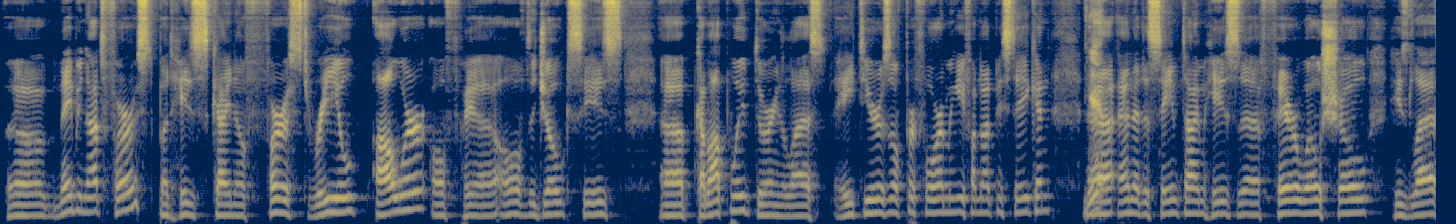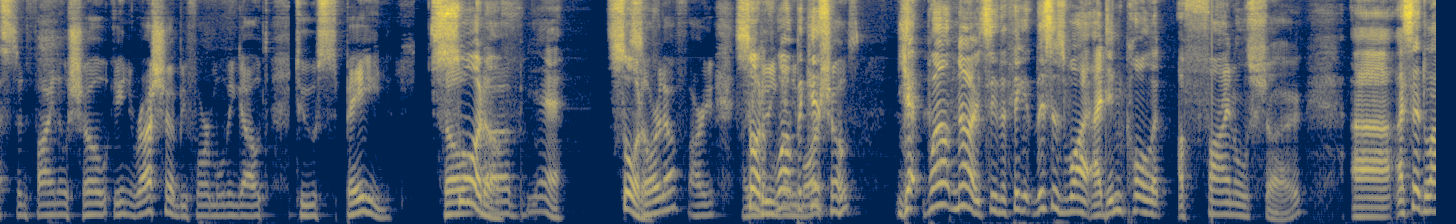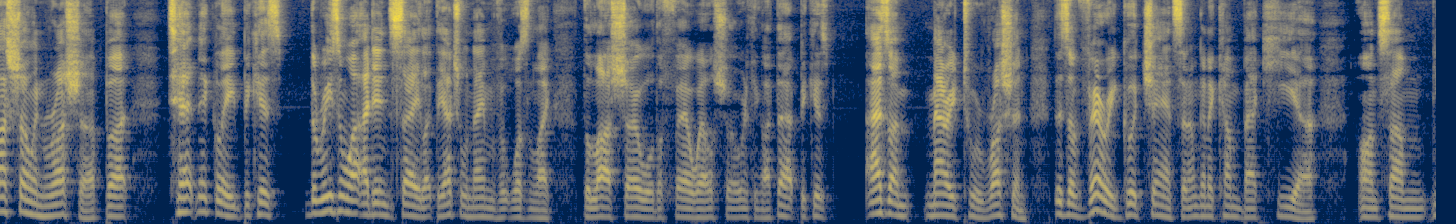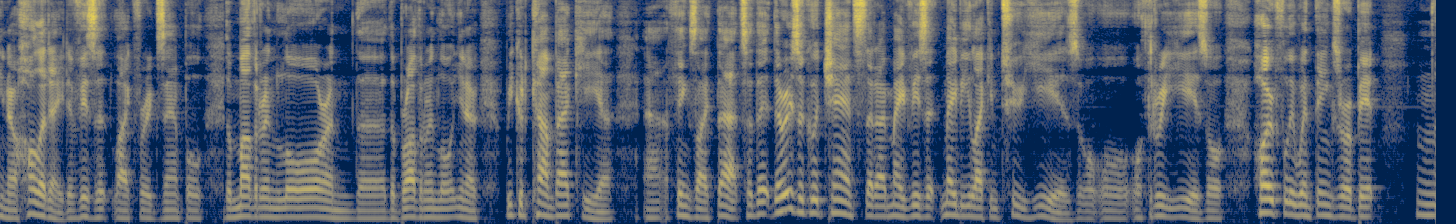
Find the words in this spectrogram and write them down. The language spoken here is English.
uh, maybe not first, but his kind of first real hour of uh, all of the jokes he's uh, come up with during the last eight years of performing, if I'm not mistaken. Yeah. Uh, and at the same time, his uh, farewell show, his last and final show in Russia before moving out to Spain. So, sort uh, of. yeah. Sort, of. Sort of. Are you, are Sort you of. doing Well, any more because- shows? Yeah, well, no. See, the thing, this is why I didn't call it a final show. Uh, I said last show in Russia, but technically, because the reason why I didn't say, like, the actual name of it wasn't like the last show or the farewell show or anything like that, because as I'm married to a Russian, there's a very good chance that I'm going to come back here on some you know holiday to visit like for example the mother-in-law and the the brother-in-law you know we could come back here uh, things like that. So there, there is a good chance that i may visit maybe like in two years or, or, or three years or hopefully when things are a bit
